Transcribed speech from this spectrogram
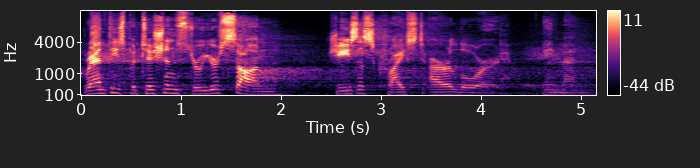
Grant these petitions through your Son, Jesus Christ our Lord. Amen.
